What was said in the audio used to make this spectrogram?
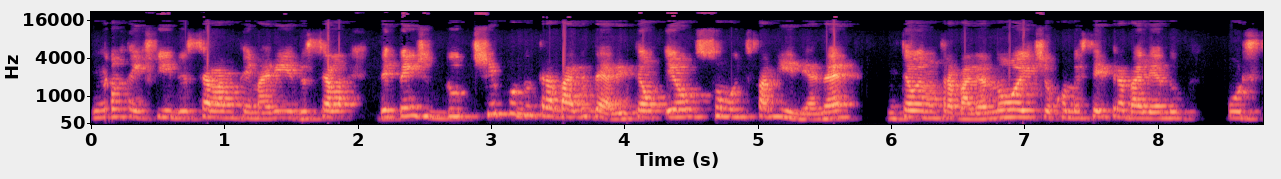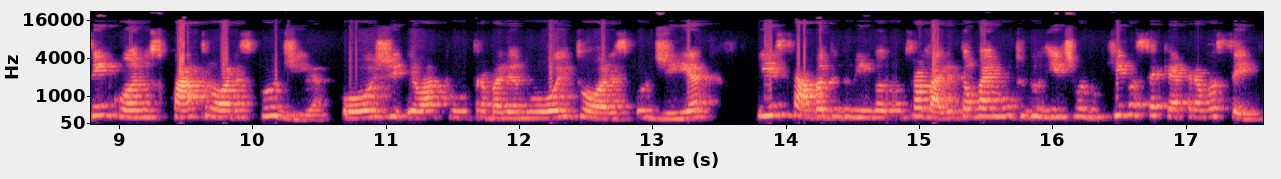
não tem filhos, se ela não tem marido, se ela depende do tipo do trabalho dela. Então eu sou muito família, né? Então eu não trabalho à noite. Eu comecei trabalhando por cinco anos, quatro horas por dia. Hoje eu atuo trabalhando oito horas por dia e sábado e domingo eu não trabalho. Então vai muito do ritmo do que você quer para você.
